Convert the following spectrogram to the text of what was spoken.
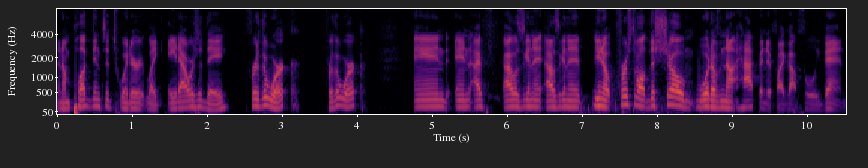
And I'm plugged into Twitter like eight hours a day for the work, for the work and and I I was gonna I was gonna you know first of all this show would have not happened if I got fully banned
